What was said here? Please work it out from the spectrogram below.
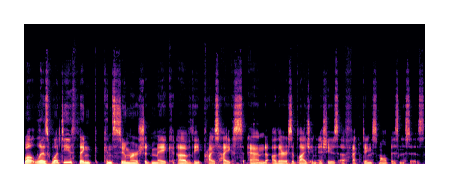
Well, Liz, what do you think consumers should make of the price hikes and other supply chain issues affecting small businesses?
